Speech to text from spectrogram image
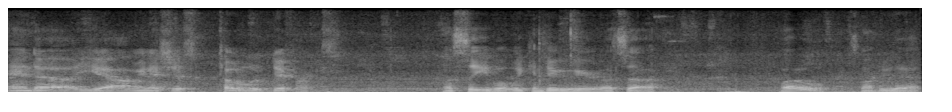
And uh, yeah, I mean, it's just totally different. Let's see what we can do here. Let's, uh, whoa, let's not do that.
